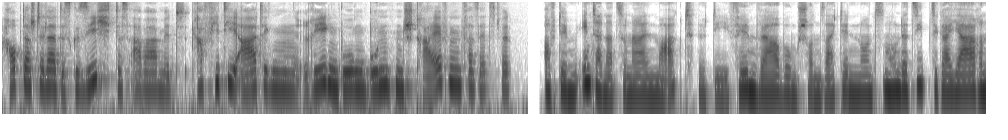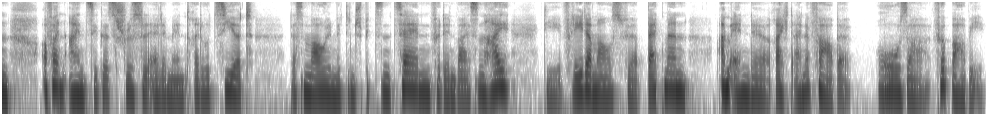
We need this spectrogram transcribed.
Hauptdarsteller das Gesicht, das aber mit graffitiartigen, regenbogenbunten Streifen versetzt wird. Auf dem internationalen Markt wird die Filmwerbung schon seit den 1970er Jahren auf ein einziges Schlüsselelement reduziert – das Maul mit den spitzen Zähnen für den weißen Hai, die Fledermaus für Batman, am Ende reicht eine Farbe, rosa für Barbie.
